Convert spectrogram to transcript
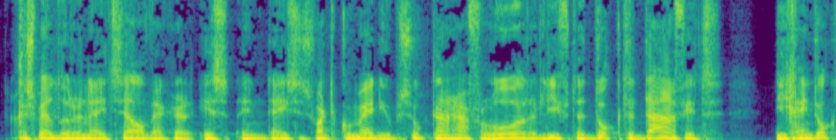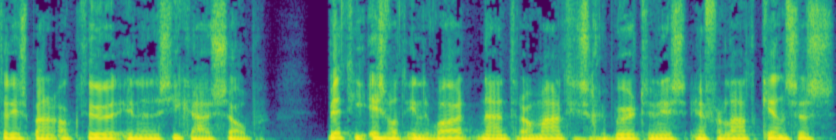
gespeeld door René Zellweger... is in deze zwarte komedie op zoek naar haar verloren liefde... dokter David, die geen dokter is, maar een acteur in een ziekenhuissoap. Betty is wat in de war na een traumatische gebeurtenis... en verlaat Kansas,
